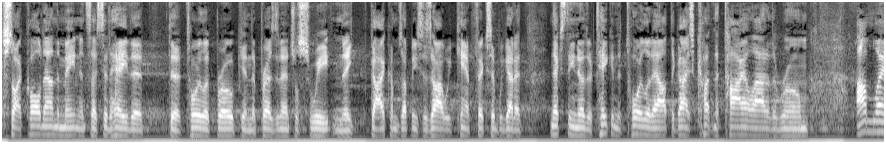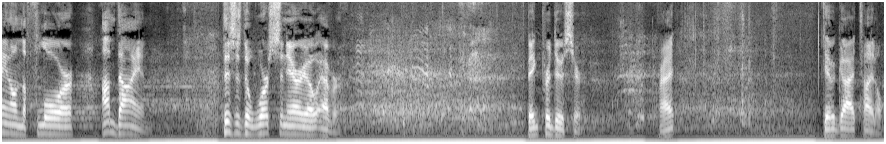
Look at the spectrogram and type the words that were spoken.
So I called down the maintenance. I said, "Hey, the, the toilet broke in the presidential suite." And the guy comes up and he says, "Oh, we can't fix it. We got it." Next thing you know, they're taking the toilet out. The guy's cutting the tile out of the room. I'm laying on the floor. I'm dying. This is the worst scenario ever. Big producer, right? Give a guy a title.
